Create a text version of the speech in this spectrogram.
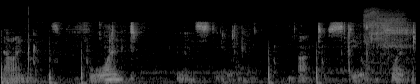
Now I know it's flint and then steel, not steel and flint.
